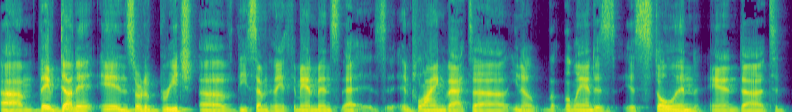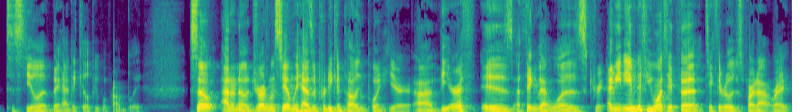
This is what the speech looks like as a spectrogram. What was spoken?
um they've done it in sort of breach of the seventh and eighth commandments. That is implying that uh you know the, the land is is stolen and uh to to steal it they had to kill people probably so I don't know. Gerard Winstanley has a pretty compelling point here. Uh, the Earth is a thing that was. Cre- I mean, even if you want to take the take the religious part out, right?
